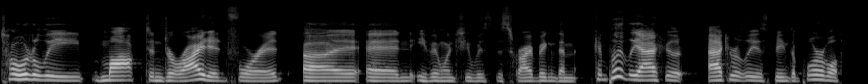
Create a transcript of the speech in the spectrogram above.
totally mocked and derided for it. Uh, and even when she was describing them completely accurate accurately as being deplorable.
